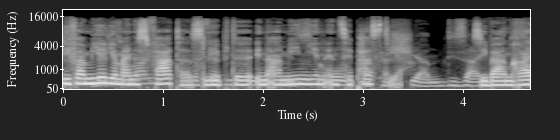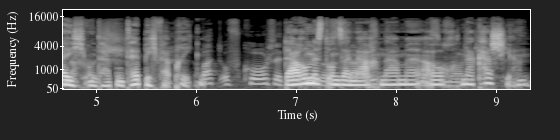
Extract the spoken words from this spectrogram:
Die Familie meines Vaters lebte in Armenien in Sepastia. Sie waren reich und hatten Teppichfabriken. Darum ist unser Nachname auch Nakashian.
